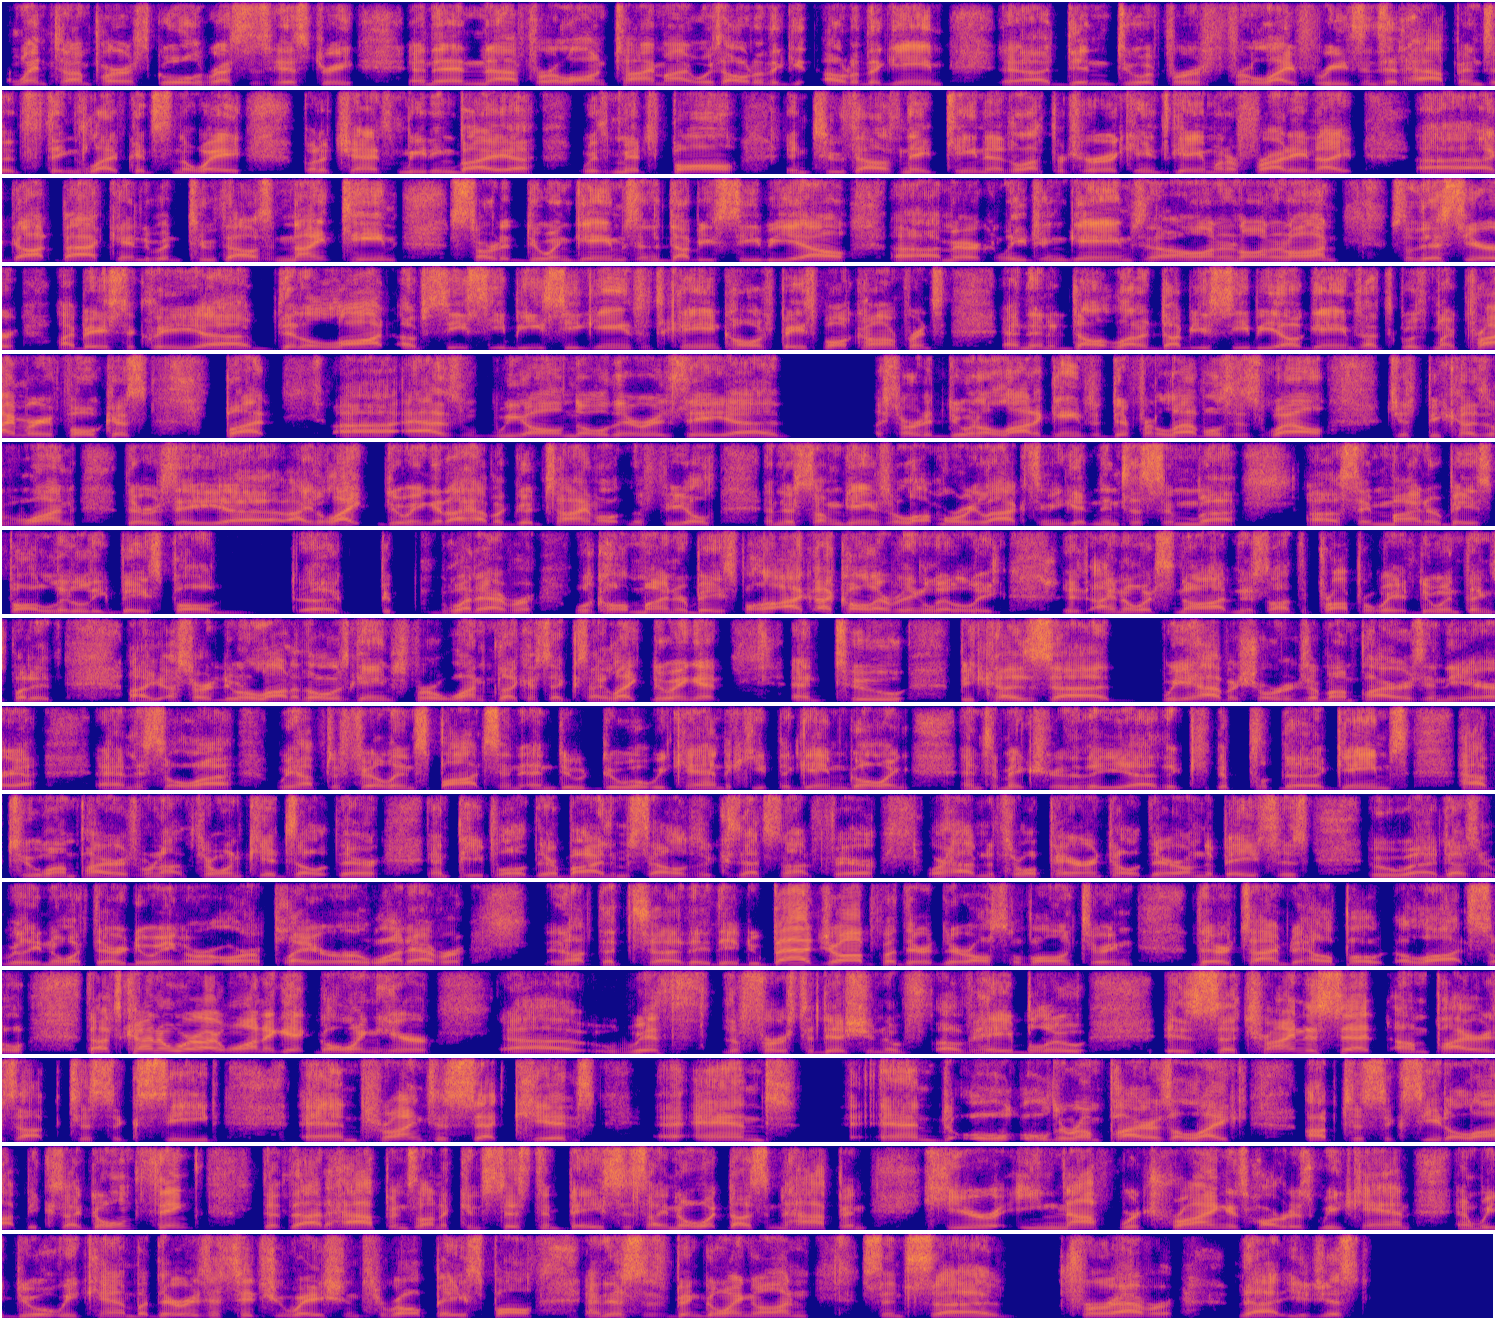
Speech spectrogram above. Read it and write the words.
went to umpire school. The rest is history. And then uh, for a long time, I was out of the out of the game. Uh, didn't do it for for life reasons. It happens. It's things life gets in the way. But a chance meeting by uh, with Mitch Ball in 2018 at a Lethbridge Hurricanes game on a Friday night. Uh, I got back into it in 2019. Started doing games in the WCBL, uh, American Legion games, and on and on and on. So this year, I basically uh, did a lot of CCBC games at the Canadian College Baseball Conference, and then a lot of WCBL games. That was my primary primary focus. But uh, as we all know, there is a uh, I started doing a lot of games at different levels as well, just because of one. There's a uh, I like doing it. I have a good time out in the field, and there's some games are a lot more relaxing. You're getting into some uh, uh, say minor baseball, little league baseball, uh, whatever we'll call it minor baseball. I, I, call everything little league. It, I know it's not, and it's not the proper way of doing things, but it. I, I started doing a lot of those games for one, like I said, because I like doing it, and two, because uh, we have a shortage of umpires in the area, and so uh, we have to fill in spots and, and do do what we can to keep the game going and to make sure that the, uh, the, the the games have two umpires. We're not throwing kids out there and people out there by themselves because that's not fair, or having to throw a parent out there on the bases who uh, doesn't really know what they're doing, or, or a player or whatever. Not that uh, they, they do bad jobs, but they're they're also volunteering their time to help out a lot. So that's kind of where I want to get going here uh, with the first edition of of Hey Blue is uh, trying to set umpires up to succeed and trying to set kids and and old, older umpires alike up to succeed a lot because I don't think that that happens on a consistent basis. I know it doesn't happen here enough. We're trying as hard as we can and we do what we can, but there is a situation throughout baseball, and this has been going on since uh, forever that you just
